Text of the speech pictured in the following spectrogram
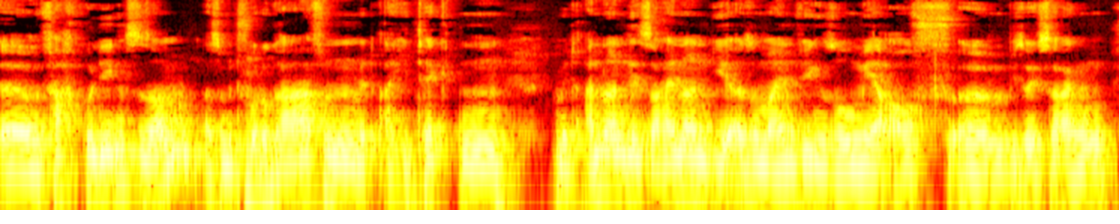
ähm, Fachkollegen zusammen, also mit mhm. Fotografen, mit Architekten, mit anderen Designern, die also meinetwegen so mehr auf, ähm, wie soll ich sagen,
